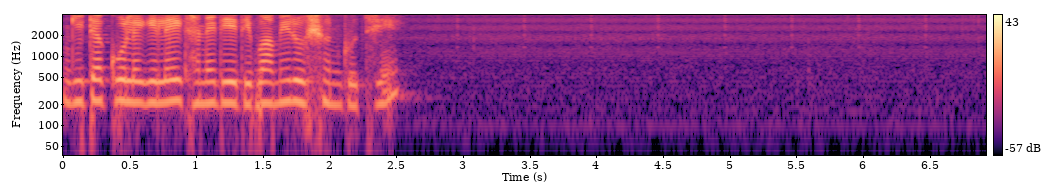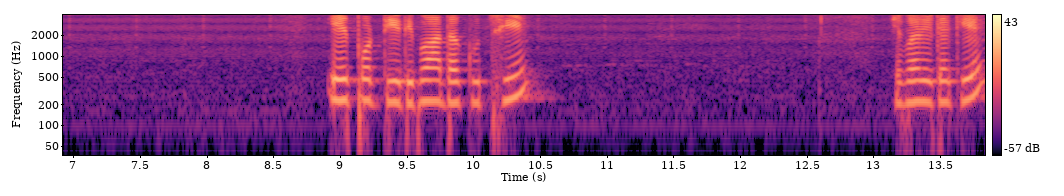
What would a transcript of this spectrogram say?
ঘিটা গলে গেলে এখানে দিয়ে দিব আমি রসুন কুচি। এরপর দিয়ে দিব আদা কুচি। এবার এটাকে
